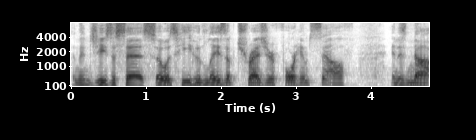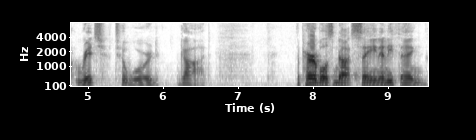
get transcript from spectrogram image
And then Jesus says, So is he who lays up treasure for himself and is not rich toward God. The parable is not saying anything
